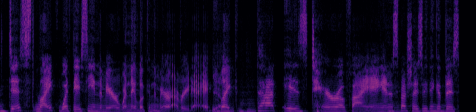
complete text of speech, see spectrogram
dislike what they see in the mirror when they look in the mirror every day. Yeah. Like mm-hmm. that is terrifying, and especially as we think of this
